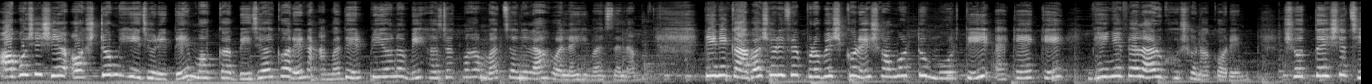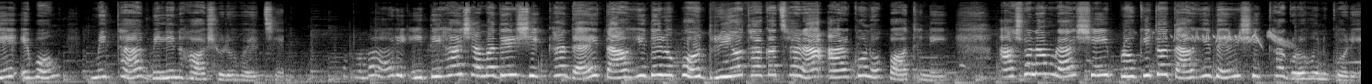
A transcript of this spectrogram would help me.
অবশেষে অষ্টম হিজুরিতে মক্কা বিজয় করেন আমাদের প্রিয় নবী হজরত মোহাম্মদ সাল্লাহ আলহি ওয়াসাল্লাম। তিনি কাবা শরীফে প্রবেশ করে সমর্থ মূর্তি একে একে ভেঙে ফেলার ঘোষণা করেন। সত্য এসেছে এবং মিথ্যা বিলীন হওয়া শুরু হয়েছে। আবার ইতিহাস আমাদের শিক্ষা দেয়, তাওহিদের উপর দৃঢ় থাকা ছাড়া আর কোনো পথ নেই। আসুন আমরা সেই প্রকৃত তাহিদের শিক্ষা গ্রহণ করি।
